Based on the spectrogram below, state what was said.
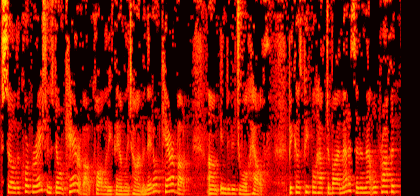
so the corporations don't care about quality family time and they don't care about um, individual health because people have to buy medicine and that will profit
